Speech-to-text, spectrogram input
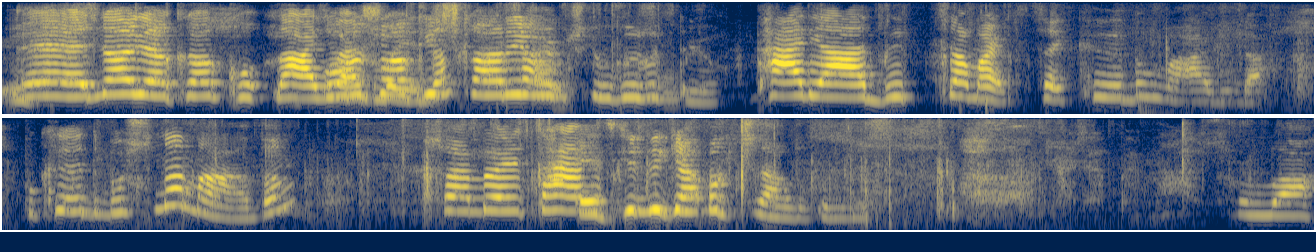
Eee ne alaka? Lacivert konuşmak boyadım. hiç kar yağmış gibi gözükmüyor. Kar yağdı. Tamam arkadaşlar kağıdım var burada. Bu kağıdı boşuna mı aldım? Sonra böyle tam... Etkinlik yapmak için aldık bunu biz. Allah.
